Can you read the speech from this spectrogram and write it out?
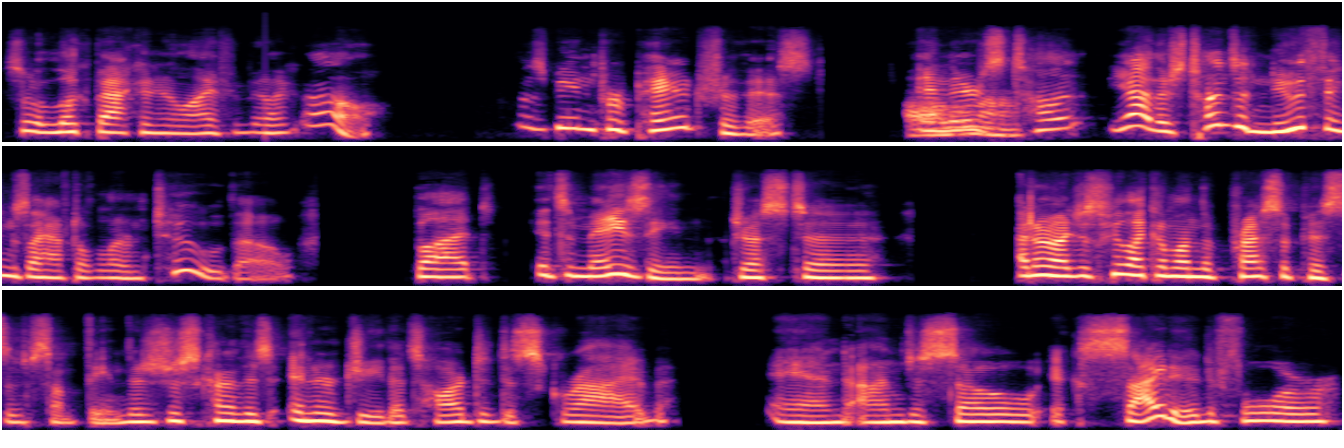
sort of look back in your life and be like, oh, I was being prepared for this. Oh, and there's wow. ton yeah, there's tons of new things I have to learn too, though. But it's amazing just to I don't know, I just feel like I'm on the precipice of something. There's just kind of this energy that's hard to describe. And I'm just so excited for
